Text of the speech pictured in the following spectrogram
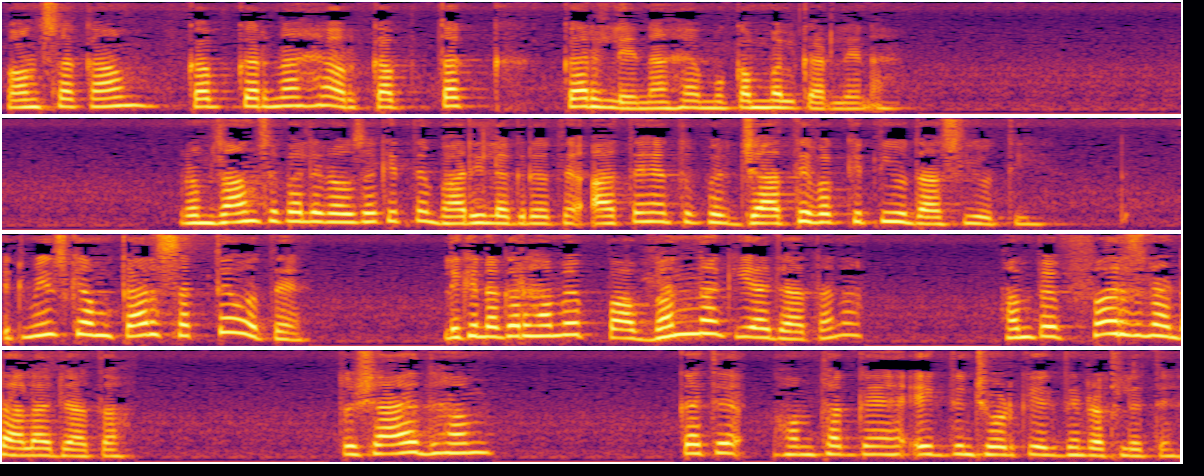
کون سا کام کب کرنا ہے اور کب تک کر لینا ہے، مکمل کر لینا ہے۔ رمضان سے پہلے روزہ کتنے بھاری لگ رہے ہوتے ہیں، آتے ہیں تو پھر جاتے وقت کتنی اداسی ہوتی ہے۔ اٹ مینس کہ ہم کر سکتے ہوتے ہیں۔ لیکن اگر ہمیں پابند نہ کیا جاتا نا، ہم پہ فرض نہ ڈالا جاتا، تو شاید ہم کہتے ہم تھک گئے ہیں، ایک دن چھوڑ کے ایک دن رکھ لیتے ہیں۔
